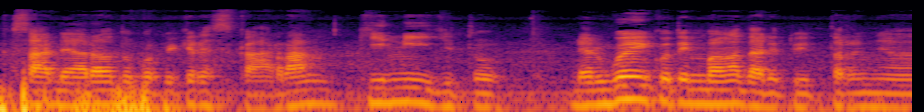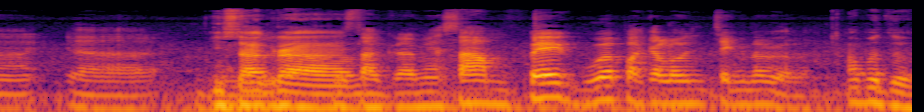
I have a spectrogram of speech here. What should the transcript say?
kesadaran untuk berpikir sekarang kini gitu dan gue ngikutin banget dari twitternya ya, di Instagram. Instagramnya sampai gue pakai lonceng tau gak lo? apa tuh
